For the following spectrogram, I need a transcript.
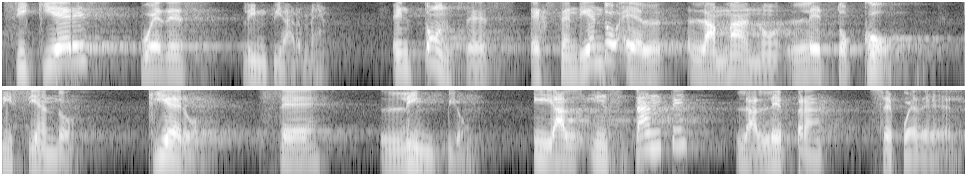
si quieres, puedes limpiarme. Entonces, extendiendo él la mano, le tocó, diciendo, quiero ser limpio. Y al instante la lepra se fue de él.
